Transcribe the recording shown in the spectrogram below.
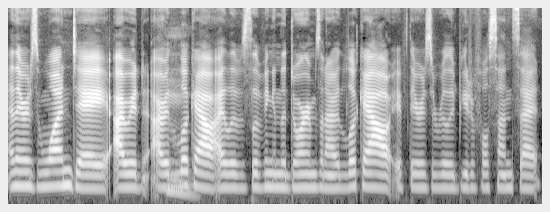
And there was one day I would I would look Hmm. out. I was living in the dorms, and I would look out if there was a really beautiful sunset,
